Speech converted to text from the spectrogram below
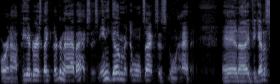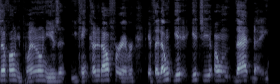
or an IP address. They, they're going to have access. Any government that wants access is going to have it. And uh, if you got a cell phone, you're planning on using it. You can't cut it off forever. If they don't get get you on that day,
